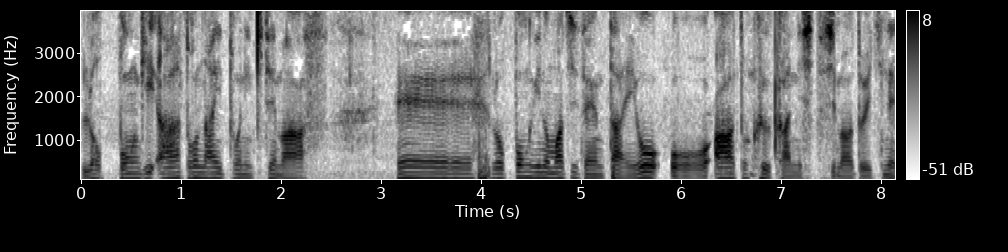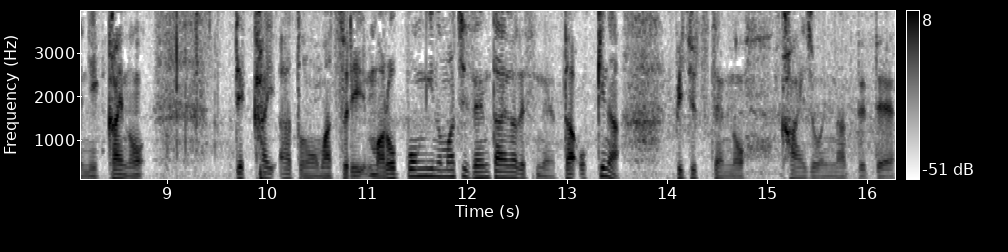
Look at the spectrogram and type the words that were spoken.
六本木アートナイトに来てます。えー、六本木の街全体をアート空間にしてしまうと1年に1回のでっかいアートのお祭り、まあ、六本木の街全体がですね、大きな美術展の会場になってて、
